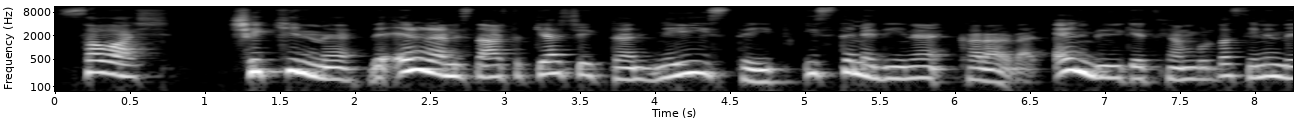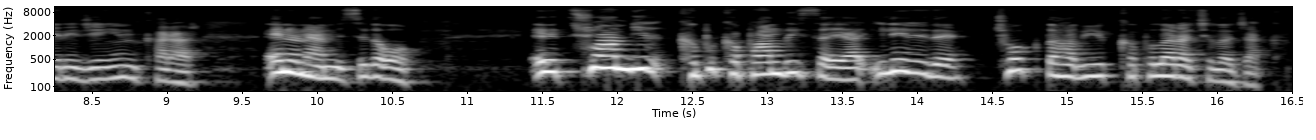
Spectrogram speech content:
Savaş, çekinme ve en önemlisi artık gerçekten neyi isteyip istemediğine karar ver. En büyük etken burada senin vereceğin karar. En önemlisi de o. Evet şu an bir kapı kapandıysa eğer ileride çok daha büyük kapılar açılacak.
